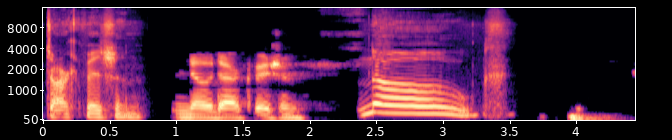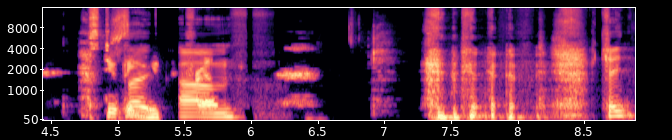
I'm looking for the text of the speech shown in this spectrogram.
Dark vision. No dark vision. No. Stupid. So, um, can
